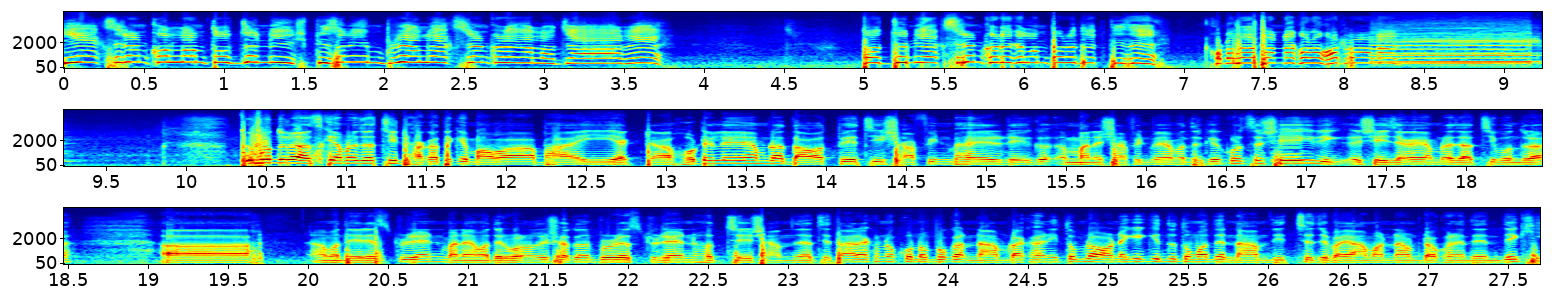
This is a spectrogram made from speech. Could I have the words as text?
কি অ্যাক্সিডেন্ট করলাম? তোর জন্য পিছনে ইম্প্রিয়ালো অ্যাক্সিডেন্ট করে গেল, যা রে। তোর জন্য অ্যাক্সিডেন্ট করে গেলাম তোরে দেখতেছে কোনো ব্যাপার না, কোনো ঘটনা না। তো বন্ধুরা, আজকে আমরা যাচ্ছি ঢাকা থেকে মাওয়া ভাই একটা হোটেলে। আমরা দাওয়াত পেয়েছি শাফিন ভাইয়ের মানে শাফিন ভাই আমাদেরকে করছে। সেই সেই জায়গায় আমরা যাচ্ছি বন্ধুরা। আমাদের রেস্টুরেন্ট মানে আমাদের বর্ণালী স্বতন্ত্র রেস্টুরেন্ট হচ্ছে সামনে আছে। তার এখনও কোনো প্রকার নাম রাখা হয়নি। তোমরা অনেকে কিন্তু তোমাদের নাম দিচ্ছে যে ভাই আমার নামটা ওখানে দেন। দেখি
